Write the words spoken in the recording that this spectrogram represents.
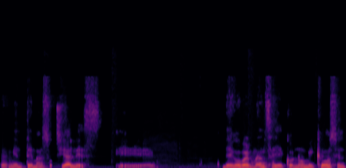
también temas sociales eh, de gobernanza y económicos, en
